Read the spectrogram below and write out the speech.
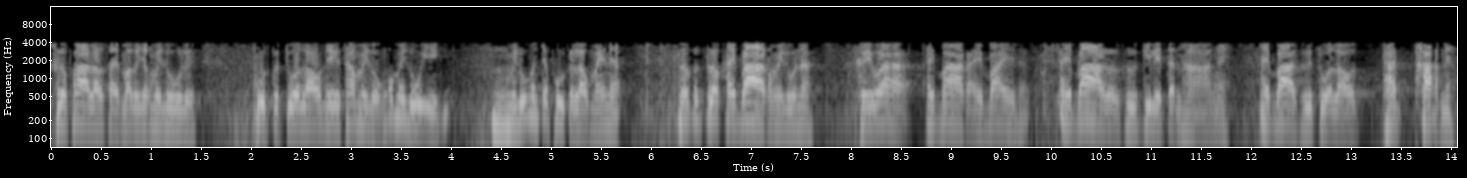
เสื้อผ้าเราใส่มาก็ยังไม่รู้เลย พูดกับตัวเราเนี่ถ้าไม่หลงก็ไม่รู้อีกไม่รู้มันจะพูดกับเราไหมเนี่ย แล้วก็แล้วใครบ้าก็ไม่รู้นะเคยว่าไอ้บ้ากับไอ้ใบ้นะไอ้บ้าก็คือกิเลสตัณหาไง ไอ้บ้าคือตัวเราธาตุธาตุเนี่ย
